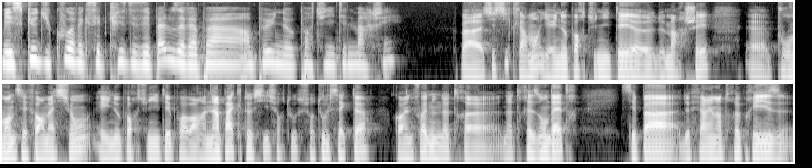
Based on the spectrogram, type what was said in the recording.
Mais est-ce que du coup, avec cette crise des EHPAD, vous avez pas un peu une opportunité de marché? Bah, si, si, clairement, il y a une opportunité euh, de marché euh, pour vendre ces formations et une opportunité pour avoir un impact aussi, surtout, sur tout le secteur. Encore une fois, nous, notre, euh, notre raison d'être, c'est pas de faire une entreprise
